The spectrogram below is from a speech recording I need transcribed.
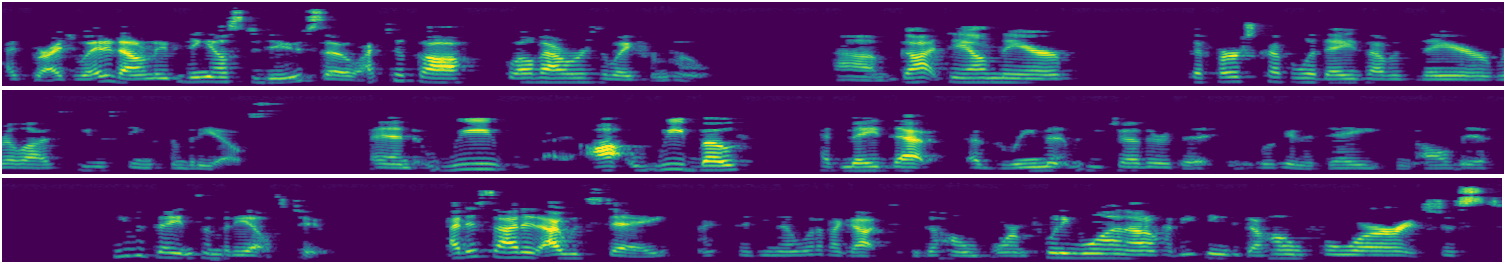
I graduated. I don't have anything else to do, so I took off 12 hours away from home. Um, got down there. The first couple of days I was there, realized he was seeing somebody else, and we uh, we both had made that agreement with each other that we're going to date and all this. He was dating somebody else too. I decided I would stay. I said, you know, what have I got to go home for? I'm 21. I don't have anything to go home for. It's just,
